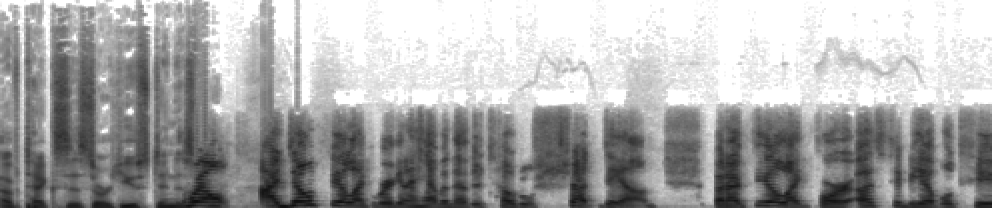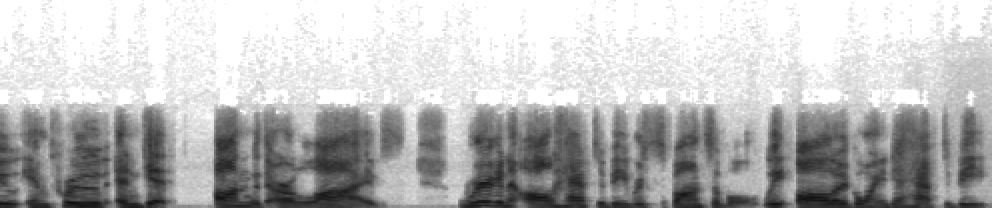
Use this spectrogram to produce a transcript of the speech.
of Texas or Houston. As well, I don't feel like we're going to have another total shutdown, but I feel like for us to be able to improve and get on with our lives, we're going to all have to be responsible. We all are going to have to be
